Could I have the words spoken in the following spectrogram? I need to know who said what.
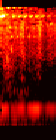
Speaker 1: you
